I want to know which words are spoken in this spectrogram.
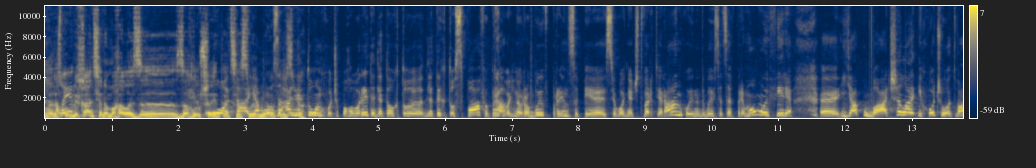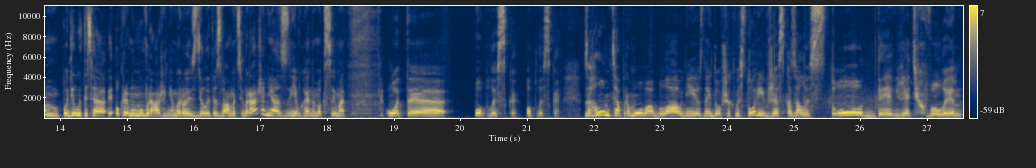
Але республіканці намагались е, заглушити О, це та, своїм я про загальний оплеском. тон хочу поговорити для того, хто для тих, хто спав і правильно робив, в принципі, сьогодні о четвертій ранку і не дивився це в прямому ефірі. Е, я побачила і хочу от вам поділитися окремими враженнями, розділити з вами ці враження з Євгеном Максиме. От. Оплески, оплески. Загалом ця промова була однією з найдовших в історії. Вже сказали 109 хвилин.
